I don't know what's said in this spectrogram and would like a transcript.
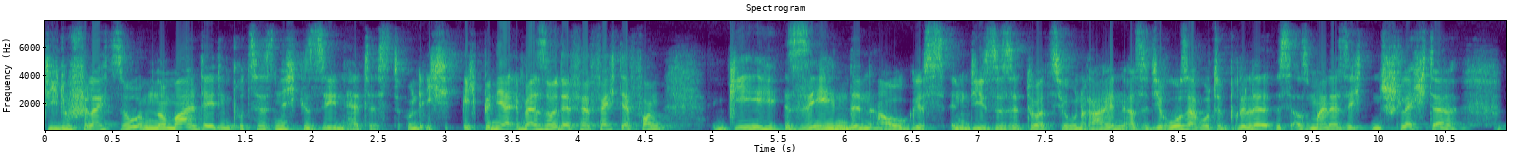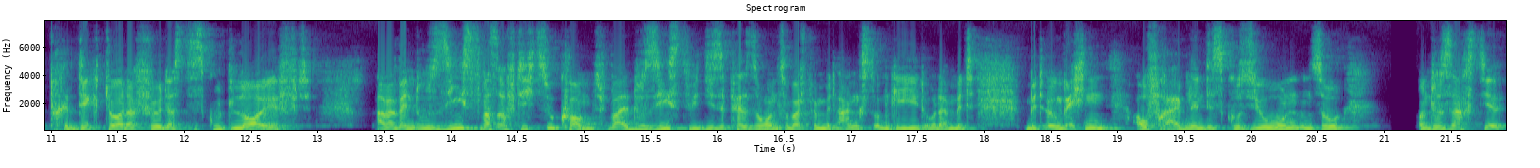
die du vielleicht so im normalen Dating-Prozess nicht gesehen hättest. Und ich, ich bin ja immer so der Verfechter von geh sehenden Auges in diese Situation rein. Also die rosarote Brille ist aus meiner Sicht ein schlechter Prädiktor dafür, dass das gut läuft. Aber wenn du siehst, was auf dich zukommt, weil du siehst, wie diese Person zum Beispiel mit Angst umgeht oder mit, mit irgendwelchen aufreibenden Diskussionen und so, und du sagst dir,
